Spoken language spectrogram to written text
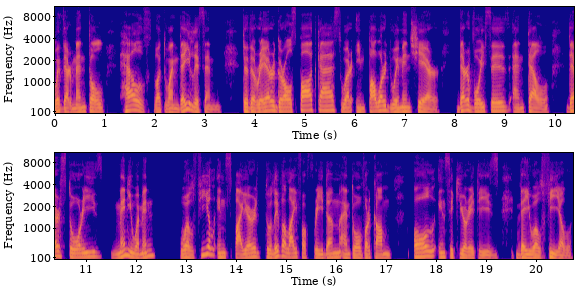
with their mental health. But when they listen to the Rare Girls podcast, where empowered women share their voices and tell their stories, many women will feel inspired to live a life of freedom and to overcome all insecurities they will feel.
